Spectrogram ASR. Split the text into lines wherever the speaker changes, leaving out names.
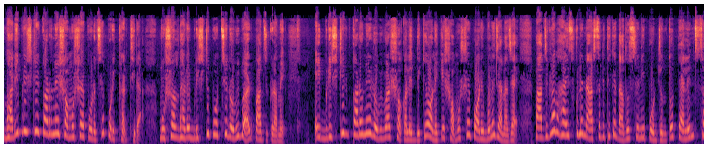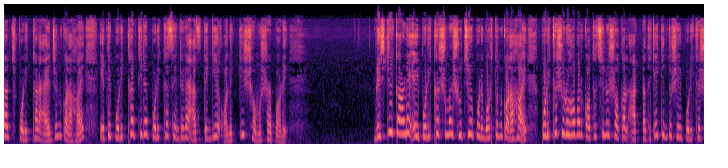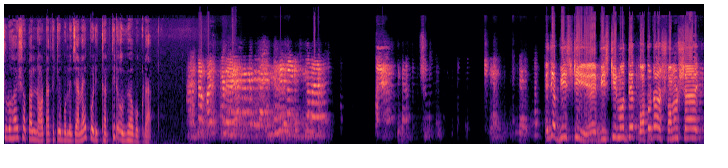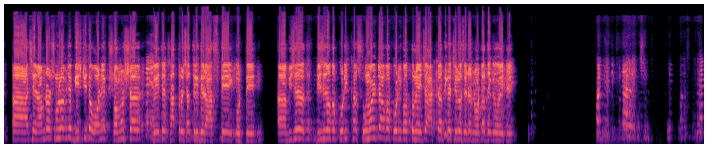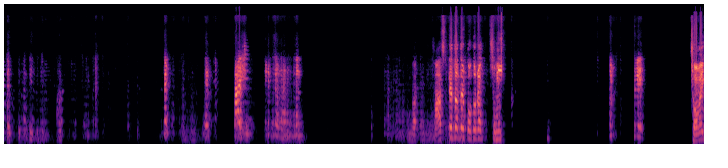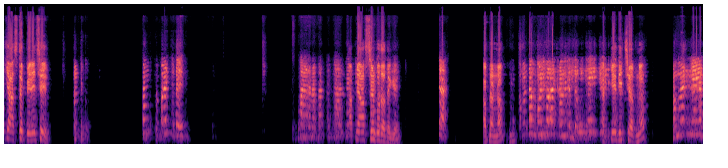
ভারী বৃষ্টির কারণে সমস্যায় পড়েছে পরীক্ষার্থীরা। মুষলধারে বৃষ্টি পড়ছে রবিবার পাঁচ গ্রামে। এই বৃষ্টির কারণে রবিবার সকালের দিকে অনেকে সমস্যায় পড়ে বলে জানা যায়। পাঁচগ্রাম হাই স্কুলে নার্সারি থেকে দ্বাদশ শ্রেণি পর্যন্ত ট্যালেন্ট সার্চ পরীক্ষার আয়োজন করা হয়। এতে পরীক্ষার্থীরা পরীক্ষা সেন্টারে আসতে গিয়ে অনেকেই সমস্যায় পড়ে। বৃষ্টির কারণে এই পরীক্ষার সময় সূচিও পরিবর্তন করা হয়। পরীক্ষা শুরু হবার কথা ছিল সকাল আটটা থেকে কিন্তু সেই পরীক্ষা শুরু হয় সকাল নটা থেকে বলে জানায় পরীক্ষার্থীর অভিভাবকরা।
এই যে বৃষ্টি এই বৃষ্টির মধ্যে কতটা সমস্যায় আহ, আছেন আমরা শুনলাম যে বৃষ্টিতে অনেক সমস্যা হয়েছে ছাত্রছাত্রীদের আসতে করতে। বিশেষত বিশেষত পরীক্ষার সময়টা আবার পরিবর্তন হয়েছে, আটটা থেকে ছিল, সেটা নটা থেকে হয়েছে। আসতে তাদের কতটা সমস্যা? কি আসতে পেরেছে? আপনি আসছেন কোথা থেকে আপনার নাম
আমার নাম মণিমালা চান্দেন্দ্র
আর কে দিচ্ছে আপনার
আমার মেয়ে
